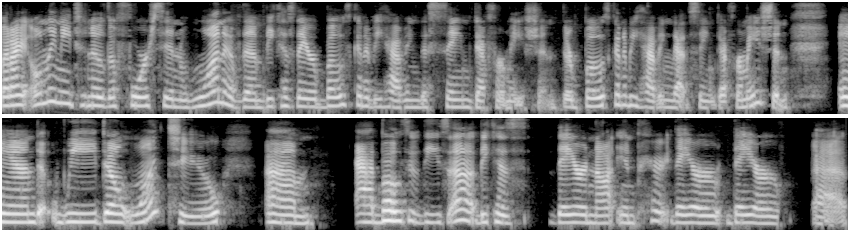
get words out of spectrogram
but I only need to know the force in one of them because they are both going to be having the same deformation. They're both going to be having that same deformation, and we don't want to um, add both of these up because they are not in pair. They are they are uh,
